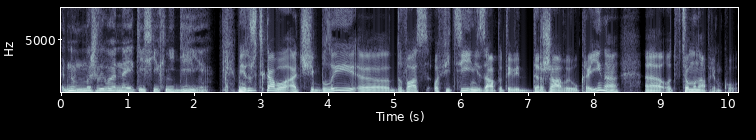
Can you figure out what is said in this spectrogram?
ну, можливо, на якісь їхні дії. Мені дуже цікаво, а чи були е, до вас офіційні запити від держави Україна е, от в цьому напрямку?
